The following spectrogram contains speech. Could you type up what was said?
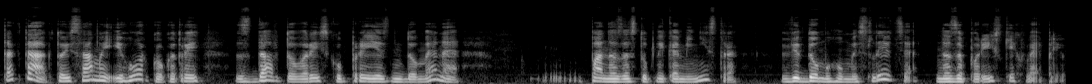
Так, так, той самий Ігорко, котрий здав товариську приязнь до мене, пана заступника міністра, відомого мисливця на запорізьких вепрів.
